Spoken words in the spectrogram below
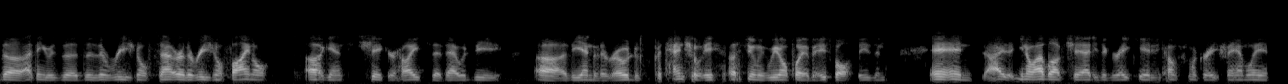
the I think it was the the, the regional set or the regional final uh, against Shaker Heights that that would be uh, the end of the road potentially, assuming we don't play a baseball season. And, and I, you know, I love Chad. He's a great kid. He comes from a great family, and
